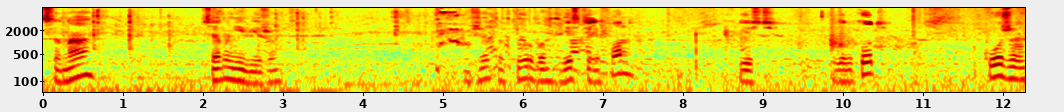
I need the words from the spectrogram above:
Цена. Цену не вижу. Jetta Turbo. Есть телефон. Есть вин-код. Кожа.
